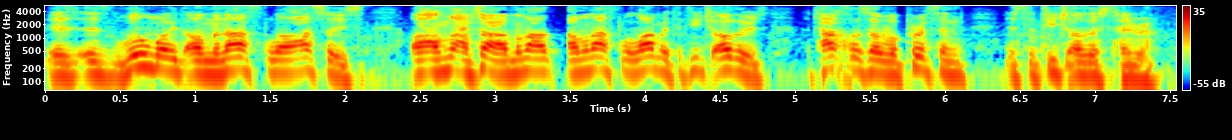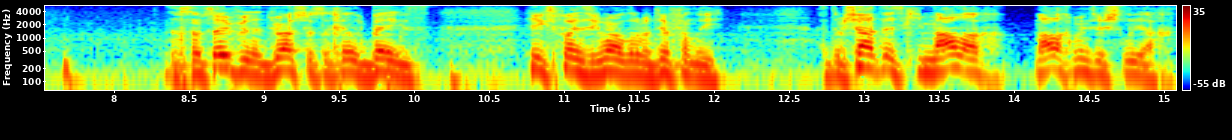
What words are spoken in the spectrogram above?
is, is Lilmoid al Manas La'asos. Uh, I'm, I'm sorry, al Manas La'amed, to teach others. The tachlis of a person is to teach others Torah. The Chassam Sofer in the Drush of Chelik Beis, he explains the Gemara a little bit differently. At the Pshat is Ki Malach, Malach means a Shliach.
